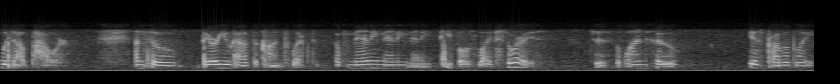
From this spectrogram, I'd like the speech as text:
without power. And so there you have the conflict of many, many, many people's life stories. Which is the one who is probably,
